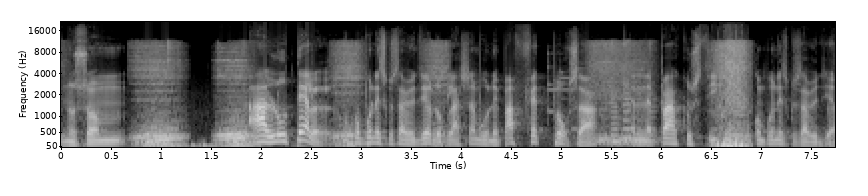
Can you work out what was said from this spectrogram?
nous sommes à l'hôtel. Vous comprenez ce que ça veut dire? Donc la chambre n'est pas faite pour ça, elle n'est pas acoustique, vous comprenez ce que ça veut dire?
